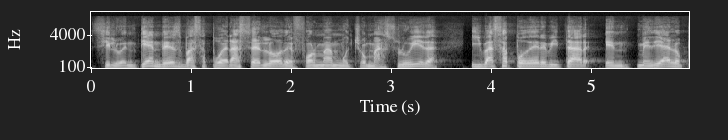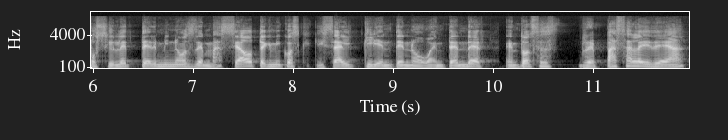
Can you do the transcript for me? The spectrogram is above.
Si lo entiendes, vas a poder hacerlo de forma mucho más fluida y vas a poder evitar en medida de lo posible términos demasiado técnicos que quizá el cliente no va a entender. Entonces, repasa la idea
